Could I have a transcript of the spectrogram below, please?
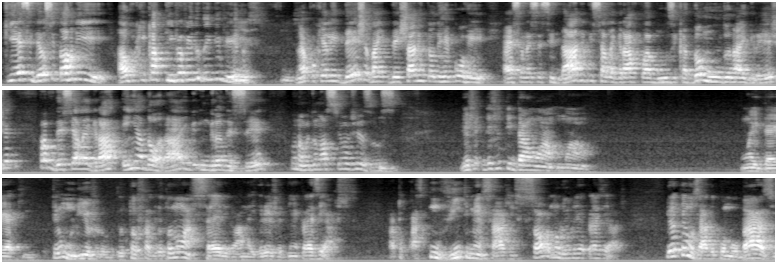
que esse Deus se torne algo que cativa a vida do indivíduo. Isso, isso. Né? Porque ele deixa, vai deixar então de recorrer a essa necessidade de se alegrar com a música do mundo na igreja, para poder se alegrar em adorar e engrandecer o nome do nosso Senhor Jesus. Deixa, deixa eu te dar uma, uma, uma ideia aqui. Tem um livro, eu estou eu tô numa série lá na igreja de Eclesiastes. Eu estou quase com 20 mensagens só no livro de Eclesiastes. Eu tenho usado como base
